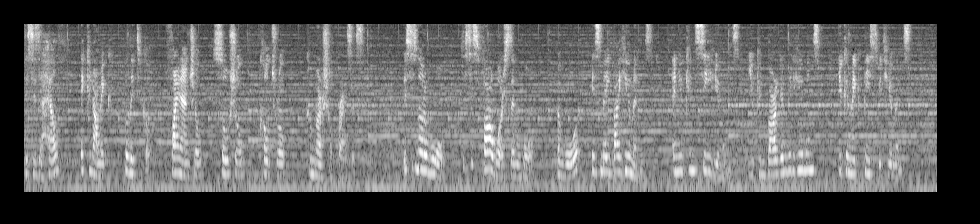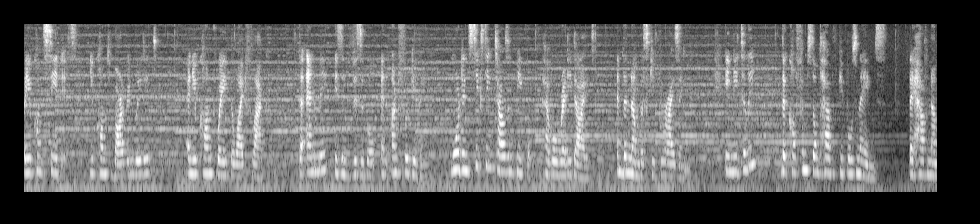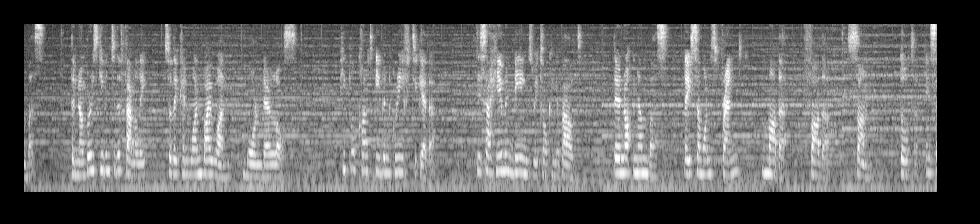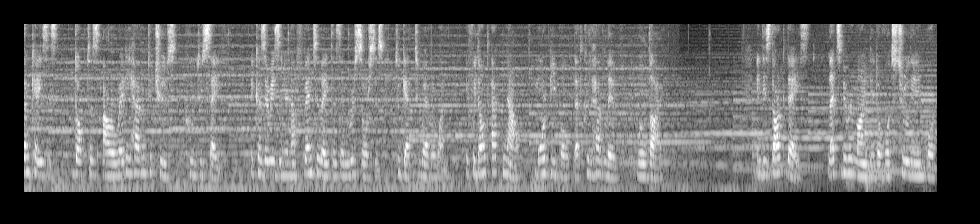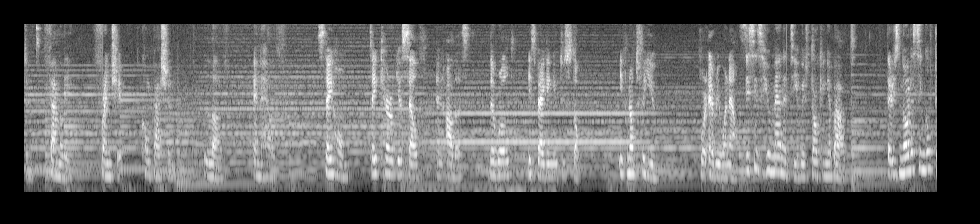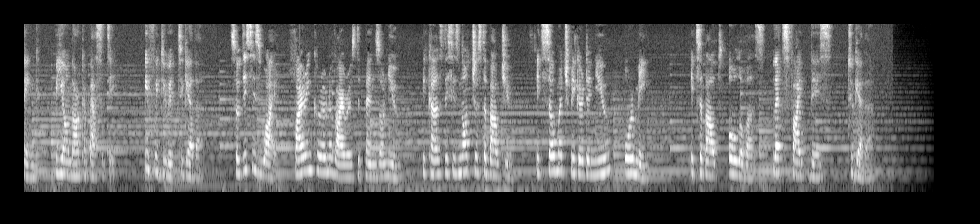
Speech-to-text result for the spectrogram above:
This is a health economic, political, financial, social, cultural, commercial crisis. This is not a war. This is far worse than a war. A war is made by humans, and you can see humans. You can bargain with humans. You can make peace with humans. But you can't see this. You can't bargain with it. And you can't wave the white flag. The enemy is invisible and unforgiving. More than 16,000 people have already died and the numbers keep rising. In Italy, the coffins don't have people's names, they have numbers. The number is given to the family so they can one by one mourn their loss. People can't even grieve together. These are human beings we're talking about. They're not numbers, they're someone's friend, mother, father, son, daughter. In some cases, doctors are already having to choose who to save because there isn't enough ventilators and resources to get to everyone. If we don't act now, more people that could have lived will die. In these dark days, let's be reminded of what's truly important family, friendship, compassion, love, and health. Stay home, take care of yourself and others. The world is begging you to stop. If not for you, for everyone else. This is humanity we're talking about. There is not a single thing beyond our capacity if we do it together. So, this is why firing coronavirus depends on you, because this is not just about you, it's so much bigger than you or me. It's about all of us. Let's fight this together.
